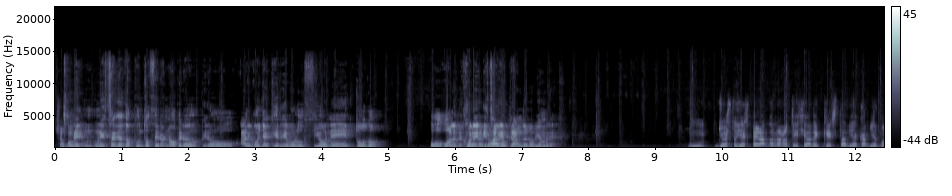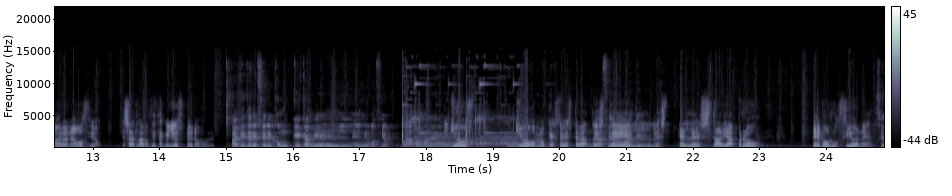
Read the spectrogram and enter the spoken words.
Seguro. Hombre, un, un Stadia 2.0 no, pero, pero algo ya que revolucione todo. O, o a lo mejor Sí, están esperando en noviembre. Mm, Yo estoy esperando la noticia de que Stadia cambie el modelo de negocio. Esa es la noticia que yo espero. ¿A qué te refieres con que cambie el, el negocio? La forma de. Yo, yo lo que estoy esperando Gracias, es que el, el Stadia Pro evolucione Sí.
